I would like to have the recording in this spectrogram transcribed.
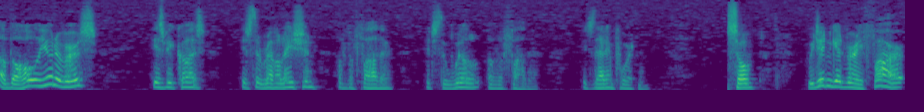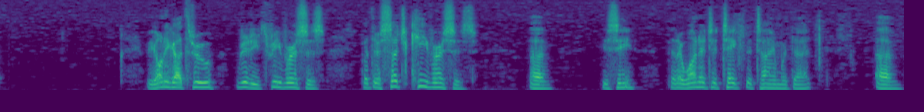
of the whole universe is because it's the revelation of the Father. It's the will of the Father. It's that important. So, we didn't get very far. We only got through really three verses, but they're such key verses, uh, you see, that I wanted to take the time with that. Um,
